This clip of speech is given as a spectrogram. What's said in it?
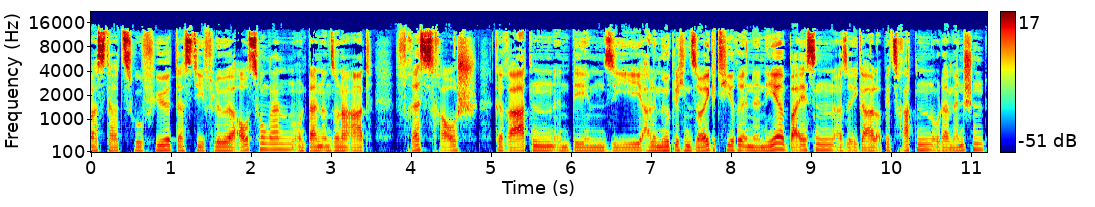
was dazu führt, dass die Flöhe aushungern und dann in so eine Art Fressrausch geraten, indem sie alle möglichen Säugetiere in der Nähe beißen, also egal ob jetzt Ratten oder Menschen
